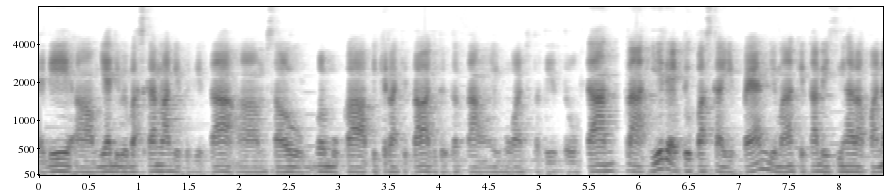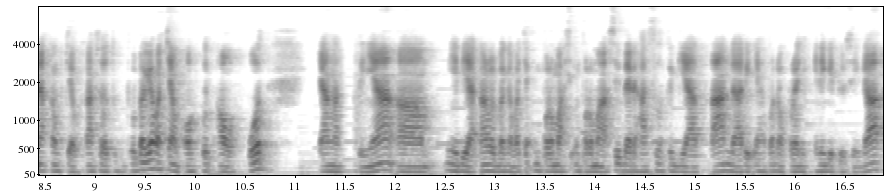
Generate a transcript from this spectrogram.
Jadi um, ya dibebaskan lah gitu kita um, selalu membuka pikiran kita gitu tentang lingkungan seperti itu. Dan terakhir yaitu pasca event di mana kita di sini harapannya akan menciptakan suatu berbagai macam output output yang nantinya um, menyediakan berbagai macam informasi-informasi dari hasil kegiatan dari Empower Project ini gitu. Sehingga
